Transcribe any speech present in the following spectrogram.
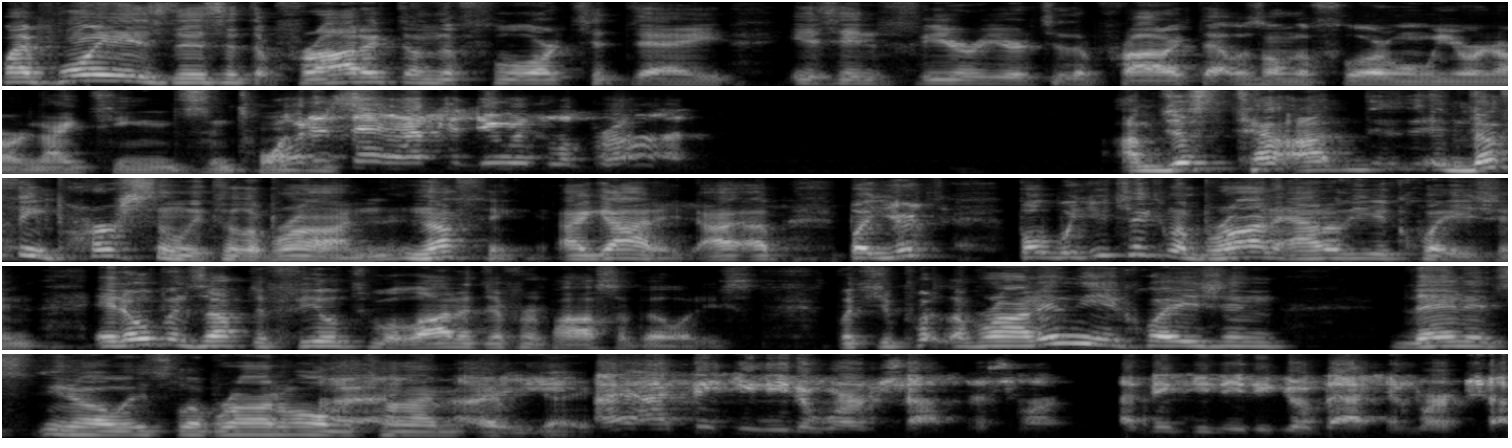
My point is this: that the product on the floor today is inferior to the product that was on the floor when we were in our 19s and 20s. What does that have to do with LeBron? I'm just telling nothing personally to LeBron. Nothing. I got it. I, I, but you're but when you take LeBron out of the equation, it opens up the field to a lot of different possibilities. But you put LeBron in the equation, then it's you know it's LeBron all, all the right, time right. every day. I, I, think you need to workshop this one. I think you need to go back and workshop.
